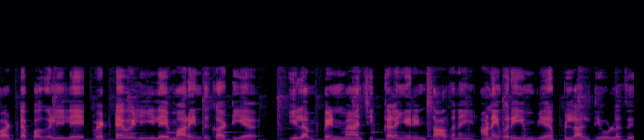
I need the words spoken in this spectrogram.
பட்டப்பகலிலே வெட்ட வெளியிலே மறைந்து காட்டிய இளம் பெண் மேஜிக் கலைஞரின் சாதனை அனைவரையும் வியப்பில் ஆழ்த்தியுள்ளது.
